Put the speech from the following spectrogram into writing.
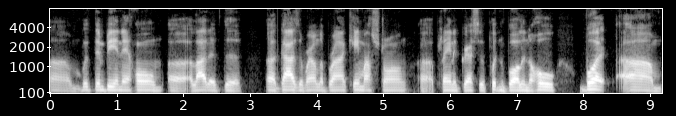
Um, with them being at home, uh, a lot of the uh, guys around LeBron came out strong, playing aggressive, putting the ball in the hole. But um,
